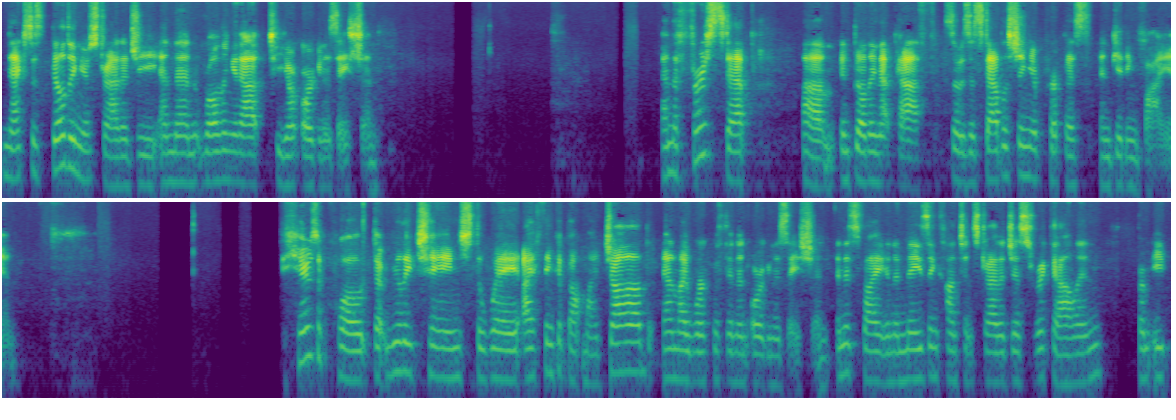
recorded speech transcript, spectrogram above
Next is building your strategy and then rolling it out to your organization. And the first step um, in building that path, so is establishing your purpose and getting buy-in. Here's a quote that really changed the way I think about my job and my work within an organization. And it's by an amazing content strategist, Rick Allen from Eat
